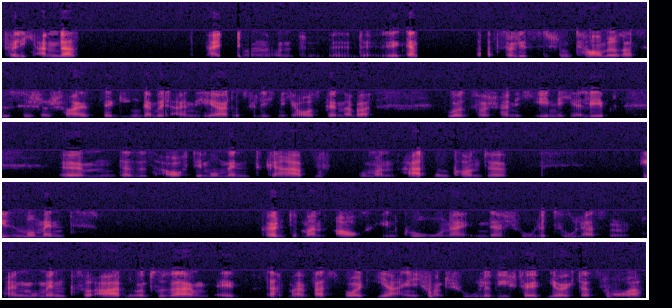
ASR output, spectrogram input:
völlig anders und äh, den ganzen nationalistischen Taumel, rassistischen Scheiß, der ging damit einher. Das will ich nicht ausblenden, aber du hast es wahrscheinlich ähnlich erlebt, ähm, dass es auch den Moment gab, wo man atmen konnte. Diesen Moment könnte man auch in Corona in der Schule zulassen. Einen Moment zu atmen und zu sagen, ey, sag mal, was wollt ihr eigentlich von Schule? Wie stellt ihr euch das vor?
